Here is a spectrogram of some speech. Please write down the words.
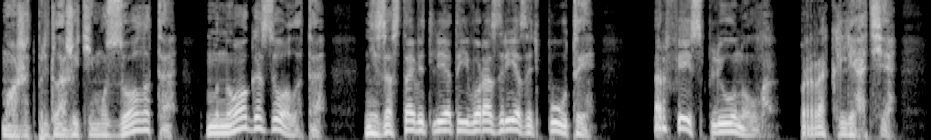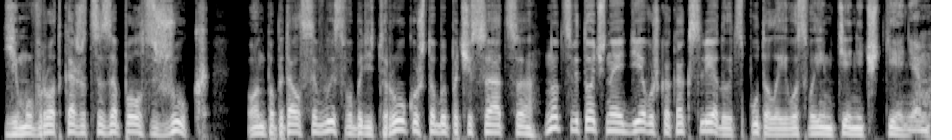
Может, предложить ему золото? Много золота? Не заставит ли это его разрезать путы? Орфей сплюнул. Проклятие! Ему в рот, кажется, заполз жук. Он попытался высвободить руку, чтобы почесаться, но цветочная девушка как следует спутала его своим тенечтением.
